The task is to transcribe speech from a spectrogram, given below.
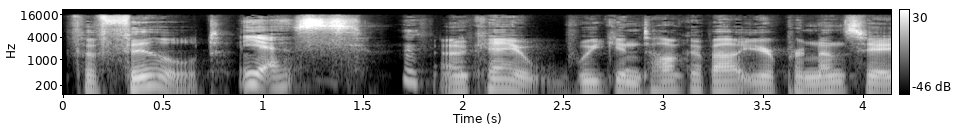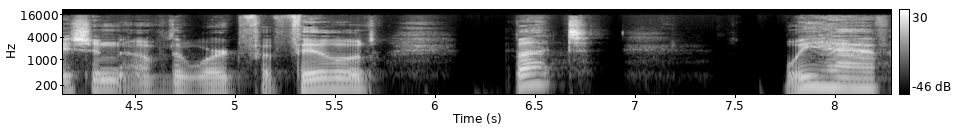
Fulfilled. Yes. Okay, we can talk about your pronunciation of the word fulfilled, but we have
